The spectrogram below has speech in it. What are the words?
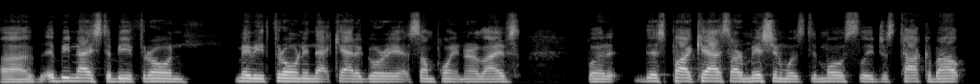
uh, it'd be nice to be thrown maybe thrown in that category at some point in our lives. But this podcast, our mission was to mostly just talk about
